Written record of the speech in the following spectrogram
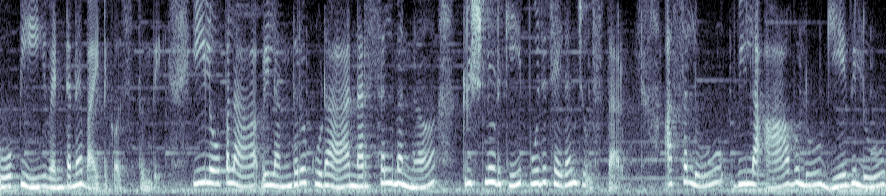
గోపి వెంటనే బయటకు వస్తుంది ఈ లోపల వీళ్ళందరూ కూడా నర్సల్మన్ కృష్ణుడికి పూజ చేయడం చూస్తారు. అసలు వీళ్ళ ఆవులు గేదెలు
